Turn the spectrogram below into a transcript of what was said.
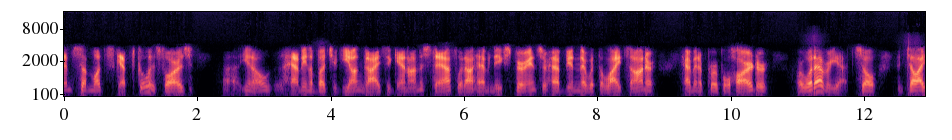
am somewhat skeptical as far as uh, you know having a bunch of young guys again on the staff without having the experience or have been there with the lights on or having a purple heart or or whatever yet. So until I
